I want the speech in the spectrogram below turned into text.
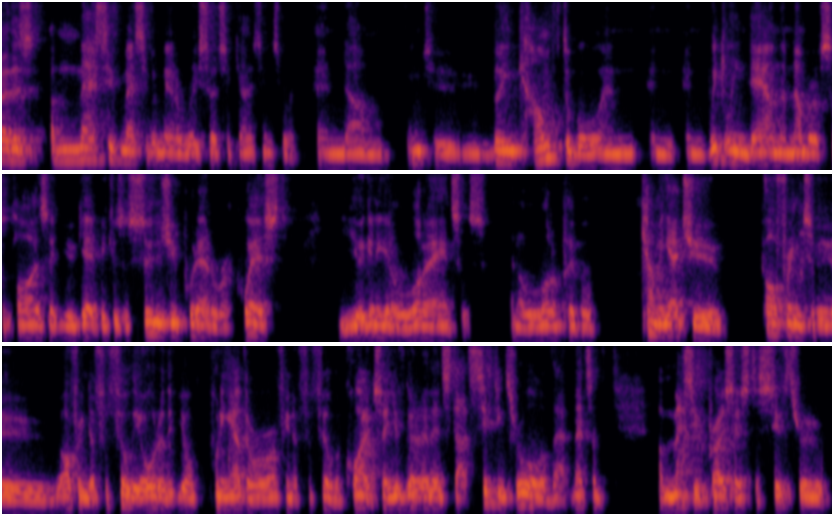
So there's a massive, massive amount of research that goes into it and um, into being comfortable and, and, and whittling down the number of suppliers that you get because as soon as you put out a request, you're going to get a lot of answers and a lot of people coming at you offering to offering to fulfill the order that you're putting out there or offering to fulfill the quote. So you've got to then start sifting through all of that. And that's a, a massive process to sift through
